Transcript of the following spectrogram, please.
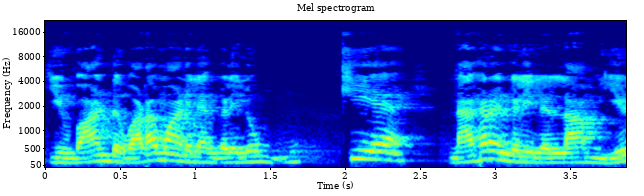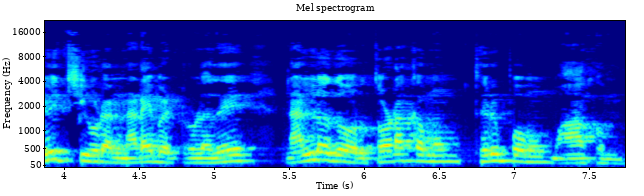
இவ்வாண்டு வட மாநிலங்களிலும் முக்கிய நகரங்களிலெல்லாம் எழுச்சியுடன் நடைபெற்றுள்ளது. நல்லதோர் தொடக்கமும் திருப்பமும் ஆகும்.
